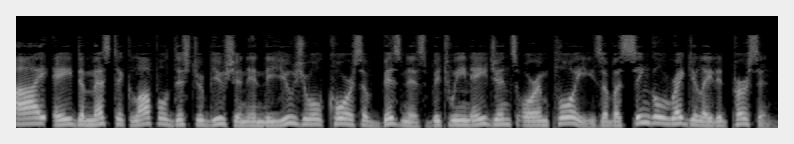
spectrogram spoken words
I a domestic lawful distribution in the usual course of business between agents or employees of a single regulated person.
